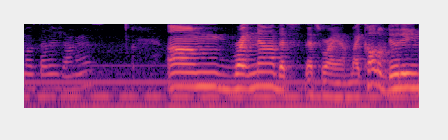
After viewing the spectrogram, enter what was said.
most other genres? Um, right now that's that's where I am. Like Call of Duty.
